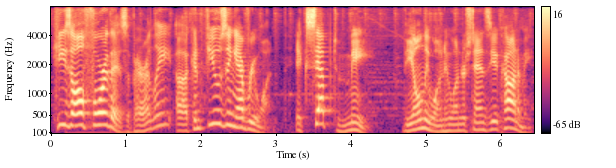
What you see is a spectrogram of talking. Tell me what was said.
He's all for this, apparently, uh, confusing everyone, except me, the only one who understands the economy.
